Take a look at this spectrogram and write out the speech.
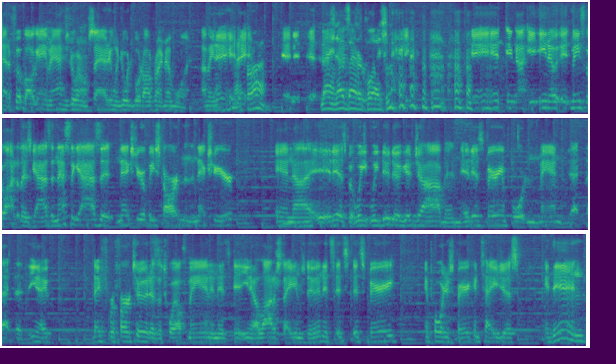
at a football game in Athens, Georgia on Saturday when Georgia Bulldogs ranked number one. I mean, it, That's it, right. it, it, There ain't no better place, man. and, and, I, you know, it means a lot to those guys, and that's the guys that next year will be starting in the next year. And uh, it is, but we, we do do a good job, and it is very important, man. That, that, that you know, they refer to it as a 12th man, and it's it, you know a lot of stadiums do, and it's it's it's very important. It's very contagious, and then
